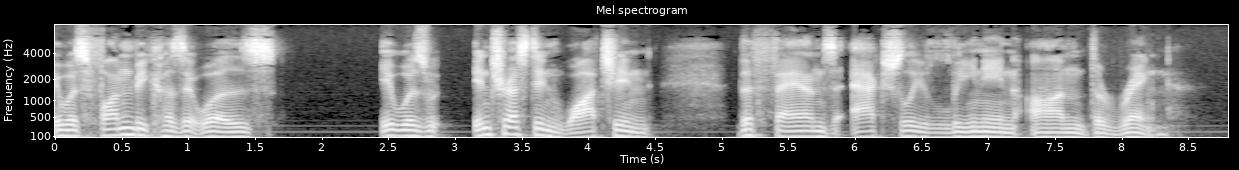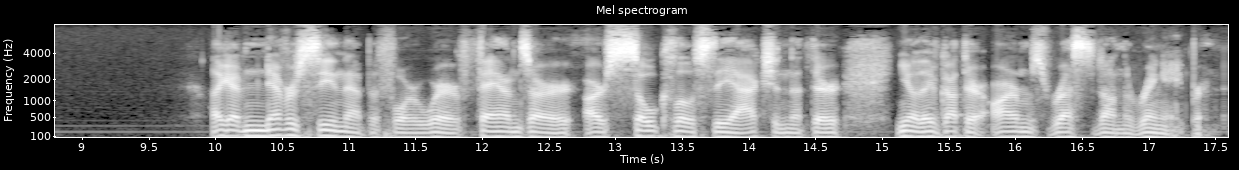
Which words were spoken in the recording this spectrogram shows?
It was fun because it was it was interesting watching the fans actually leaning on the ring. Like I've never seen that before where fans are are so close to the action that they're you know, they've got their arms rested on the ring apron.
